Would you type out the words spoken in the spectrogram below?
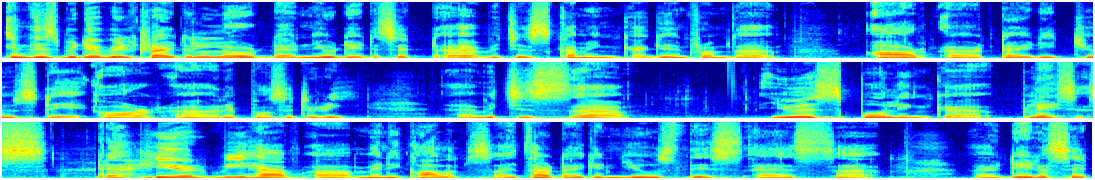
In this video, we'll try to load a new dataset, uh, which is coming again from the R uh, Tidy Tuesday R uh, repository, uh, which is US uh, polling uh, places. here we have many columns. I thought I can use this as a dataset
